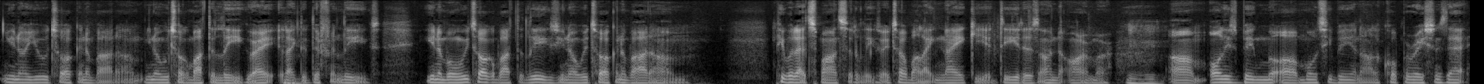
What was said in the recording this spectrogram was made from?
you know, you were talking about, um, you know, we talk about the league, right? Like the different leagues. You know, but when we talk about the leagues, you know, we're talking about um, people that sponsor the leagues. Right? We talk about like Nike, Adidas, Under Armour, um, all these big uh, multi-billion-dollar corporations that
